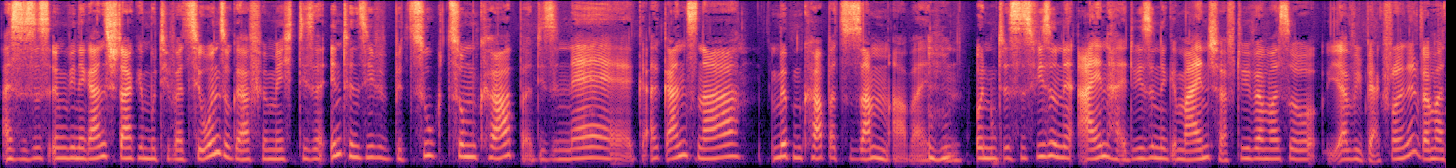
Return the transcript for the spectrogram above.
Also es ist irgendwie eine ganz starke Motivation sogar für mich, dieser intensive Bezug zum Körper, diese Nähe, ganz nah mit dem Körper zusammenarbeiten. Und es ist wie so eine Einheit, wie so eine Gemeinschaft, wie wenn man so, ja, wie Bergfreundin, wenn man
